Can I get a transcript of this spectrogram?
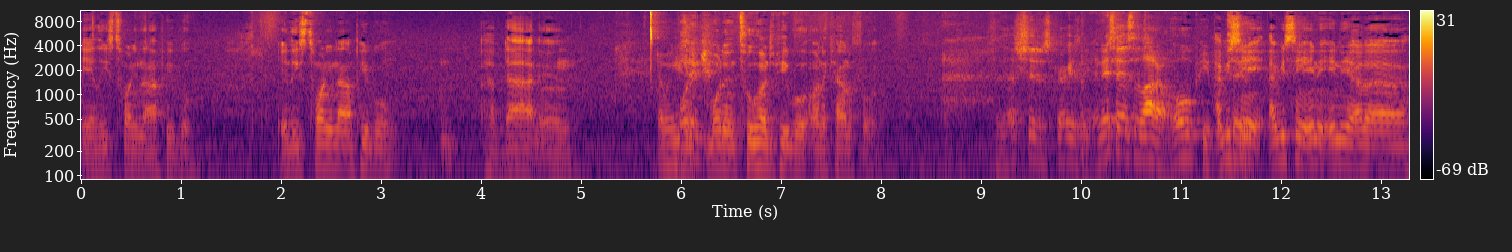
Yeah, at least twenty nine people. At least twenty nine people have died, and And more than, more than two hundred people unaccounted for. That shit is crazy, and they say it's a lot of old people Have you too. seen Have you seen any any other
